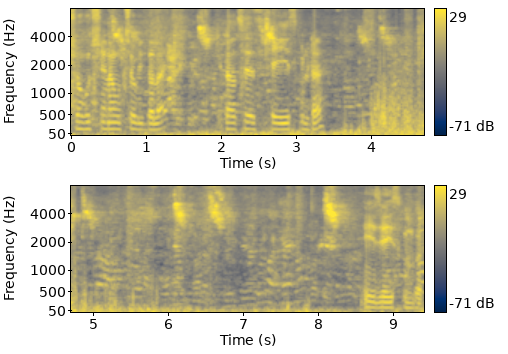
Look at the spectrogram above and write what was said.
সবুজ সেনা উচ্চ বিদ্যালয়। এটা হচ্ছে সেই স্কুলটা। এই যে স্কুলঘর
